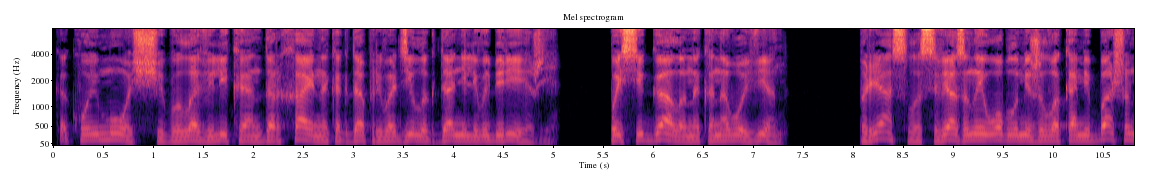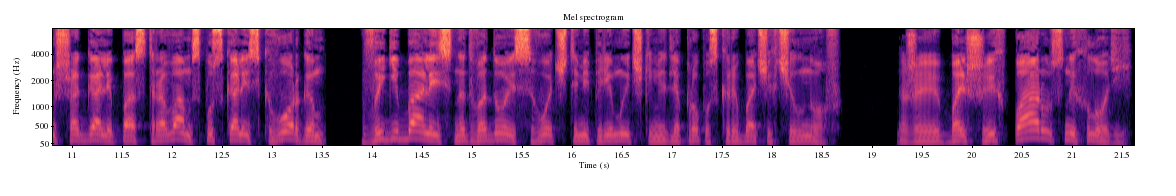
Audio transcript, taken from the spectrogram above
какой мощи была великая Андархайна, когда приводила к дани левобережье, посягала на коновой вен. Прясла, связанные облами желваками башен, шагали по островам, спускались к воргам, выгибались над водой сводчатыми перемычками для пропуска рыбачьих челнов. Даже больших парусных лодий.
